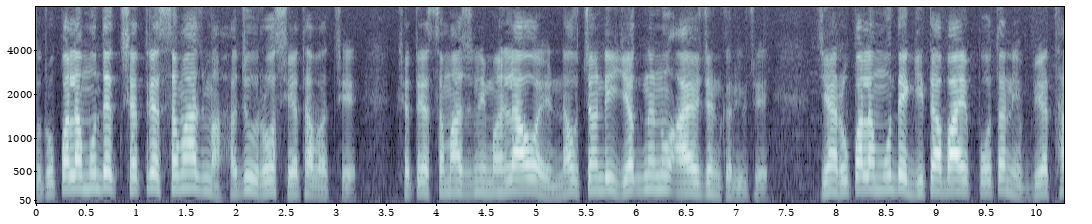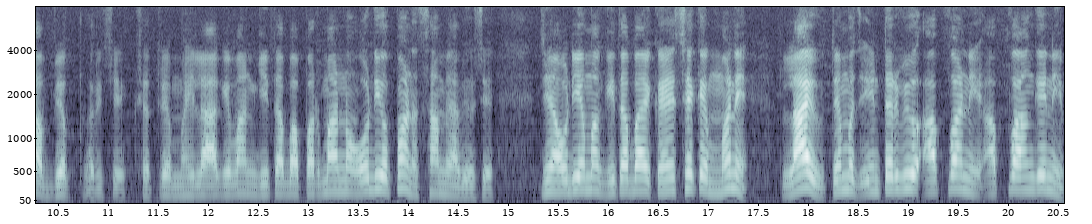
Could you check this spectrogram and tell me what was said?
રૂપાલા મુદ્દે ક્ષત્રિય સમાજમાં હજુ રોષ યથાવત છે. ક્ષત્રિય સમાજની મહિલાઓએ નવચંડી યજ્ઞનું આયોજન કર્યું છે, જ્યાં રૂપાલા મુદ્દે ગીતાબાએ પોતાની વ્યથા વ્યક્ત કરી છે. ક્ષત્રિય મહિલા આગેવાન ગીતાબા પરમારનો ઓડિયો પણ સામે આવ્યો છે, જ્યાં ઓડિયોમાં ગીતાબાએ કહે છે કે, મને લાઈવ તેમજ ઇન્ટરવ્યૂ આપવાની, આપવા અંગેની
